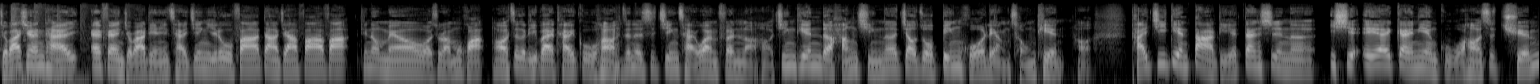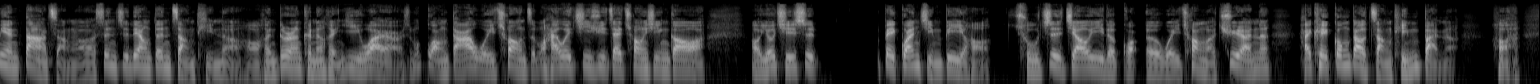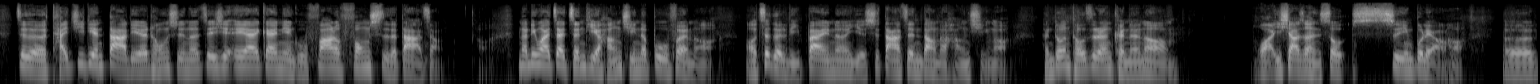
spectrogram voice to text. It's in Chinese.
九八新闻台 FM 九八点一财经一路发，大家发发，听懂没有？我是阮木华。好、哦，这个礼拜台股哈、真的是精彩万分了哈、今天的行情呢叫做冰火两重天。哈、台积电大跌，但是呢一些 AI 概念股哈、是全面大涨啊，甚至亮灯涨停了哈。很多人可能很意外啊，什么广达、伟创怎么还会继续再创新高啊？哦，尤其是被关紧闭哈。处置交易的广呃伟创啊，居然呢还可以攻到涨停板呢、啊，哈！这个台积电大跌的同时呢，这些 AI 概念股发了疯似的大涨。好，那另外在整体行情的部分哦，哦，这个礼拜呢也是大震荡的行情哦，很多人投资人可能哦，哇，一下子很受适应不了哈，呃，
